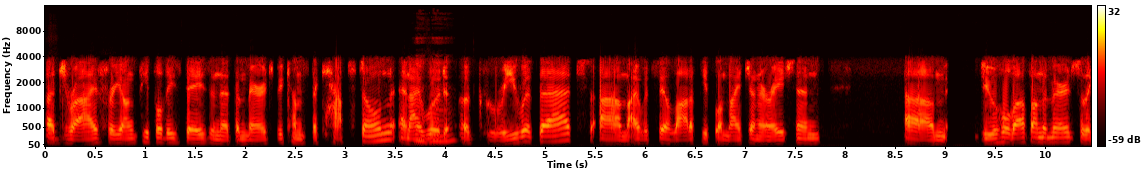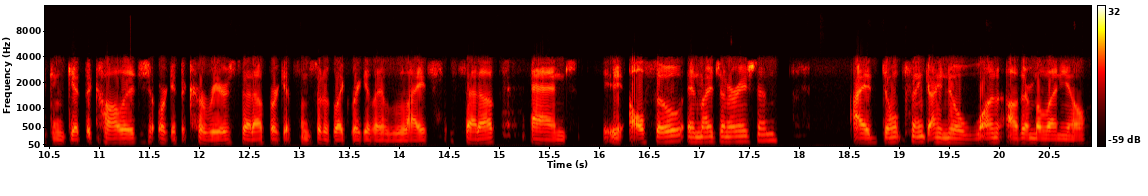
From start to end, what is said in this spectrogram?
a drive for young people these days and that the marriage becomes the capstone. And I mm-hmm. would agree with that. Um, I would say a lot of people in my generation um, do hold off on the marriage so they can get the college or get the career set up or get some sort of like regular life set up. And it, also in my generation, I don't think I know one other millennial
